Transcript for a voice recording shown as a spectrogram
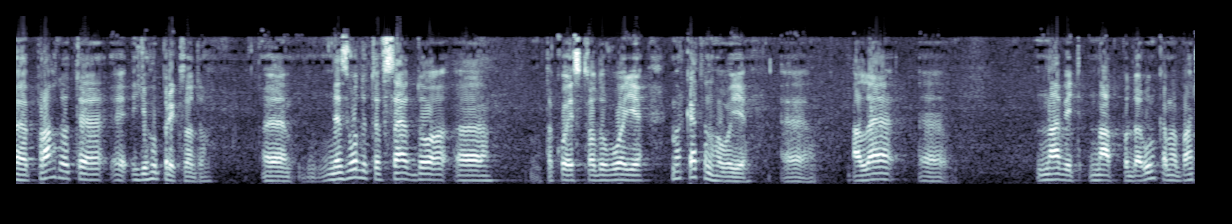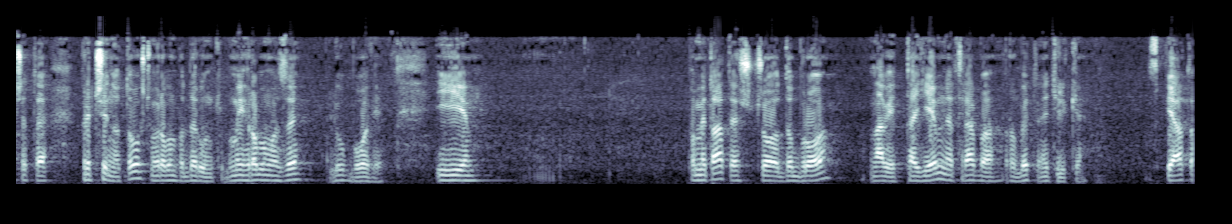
Е, прагнути е, його прикладом. Е, Не зводити все до е, такої складової маркетингової, е, але е, навіть над подарунками бачите причину того, що ми робимо подарунки, бо ми їх робимо з любові. І пам'ятати, що добро, навіть таємне, треба робити не тільки з 5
